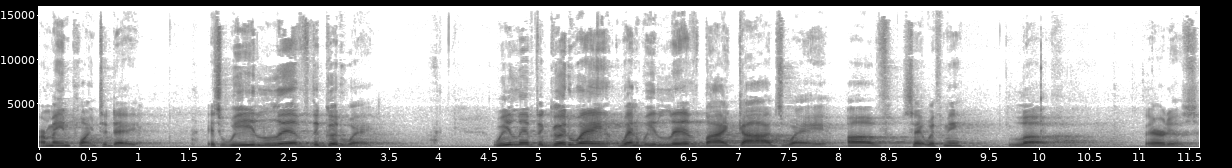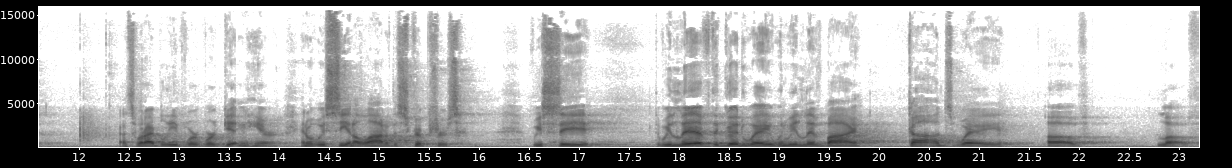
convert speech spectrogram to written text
Our main point today is we live the good way. We live the good way when we live by God's way of, say it with me, love. There it is. That's what I believe we're, we're getting here, and what we see in a lot of the scriptures. We see that we live the good way when we live by God's way of love.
